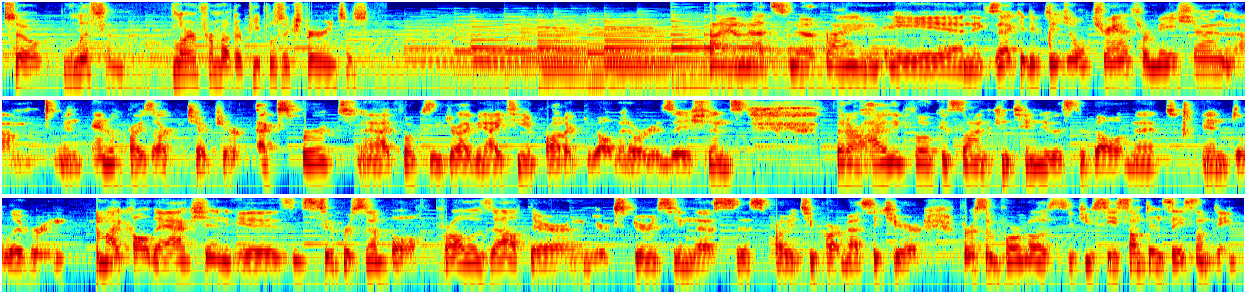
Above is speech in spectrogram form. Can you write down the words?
So listen, learn from other people's experiences. I'm Matt Smith. I am a, an executive digital transformation um, and enterprise architecture expert. And I focus on driving IT and product development organizations that are highly focused on continuous development and delivery. My call to action is it's super simple for all those out there. when you're experiencing this, this is probably two part message here. First and foremost, if you see something, say something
